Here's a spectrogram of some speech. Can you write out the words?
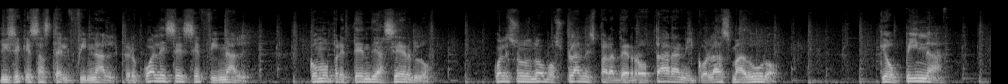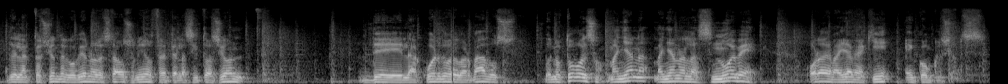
Dice que es hasta el final. Pero ¿cuál es ese final? ¿Cómo pretende hacerlo? ¿Cuáles son los nuevos planes para derrotar a Nicolás Maduro? ¿Qué opina de la actuación del gobierno de Estados Unidos frente a la situación del acuerdo de Barbados. Bueno, todo eso, mañana, mañana a las 9, hora de Miami, aquí en conclusiones.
